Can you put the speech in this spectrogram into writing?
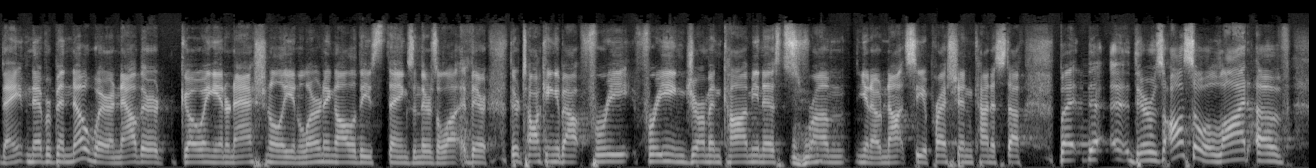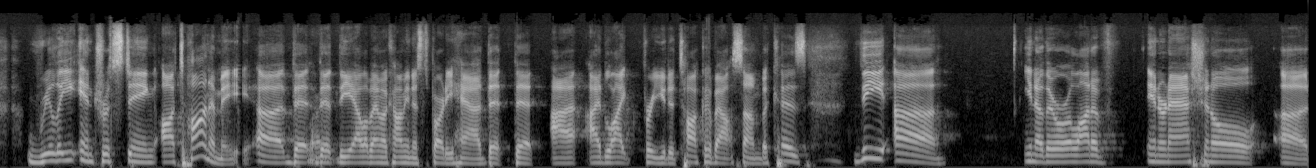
they ain't never been nowhere. And now they're going internationally and learning all of these things. And there's a lot they're they're talking about free freeing german communists from you know nazi oppression kind of stuff. But th- uh, there's also a lot of really interesting autonomy uh, that that the Alabama Communist Party had that that I, I'd like for you to talk about some because the uh, you know there were a lot of international uh,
